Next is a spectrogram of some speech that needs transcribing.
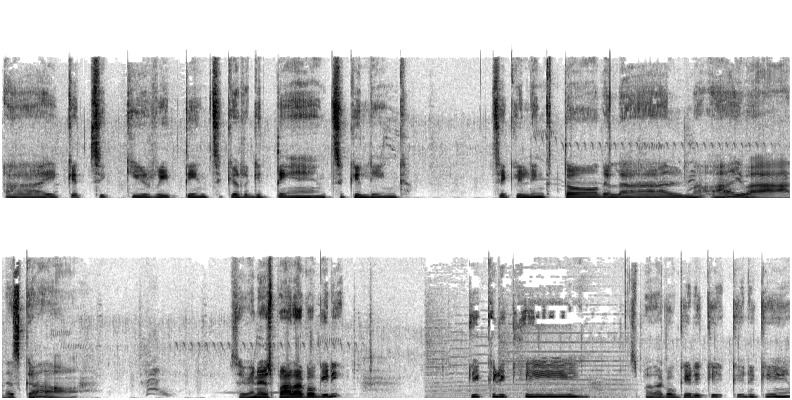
Ay, qué chiquirritín, chiquirriquitín, chiquilink. Chiquilink todo el alma. Ahí va, let's go. Se viene espada kokiri. Kikiriki. Espada kokiri, kikiriki.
